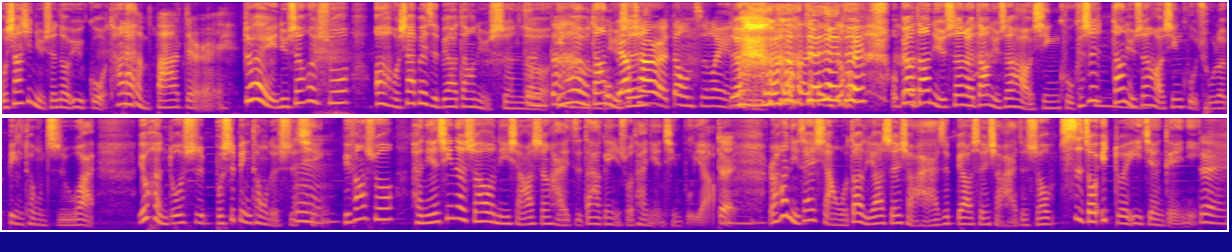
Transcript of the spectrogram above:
我相信女生都遇过，她很 bother 哎、欸，对，女生会说哦，我下辈子不要当女生了，因为我当女生不要穿耳洞之类的，对 对对，我不要当女生了，当女生好辛苦。可是当女生好辛苦，除了病痛之外，有很多是不是病痛的事情？嗯、比方说，很年轻的时候你想要生孩子，大家跟你说太年轻不要，对。然后你在想我到底要生小孩还是不要生小孩的时候，四周一堆意见给你，对。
